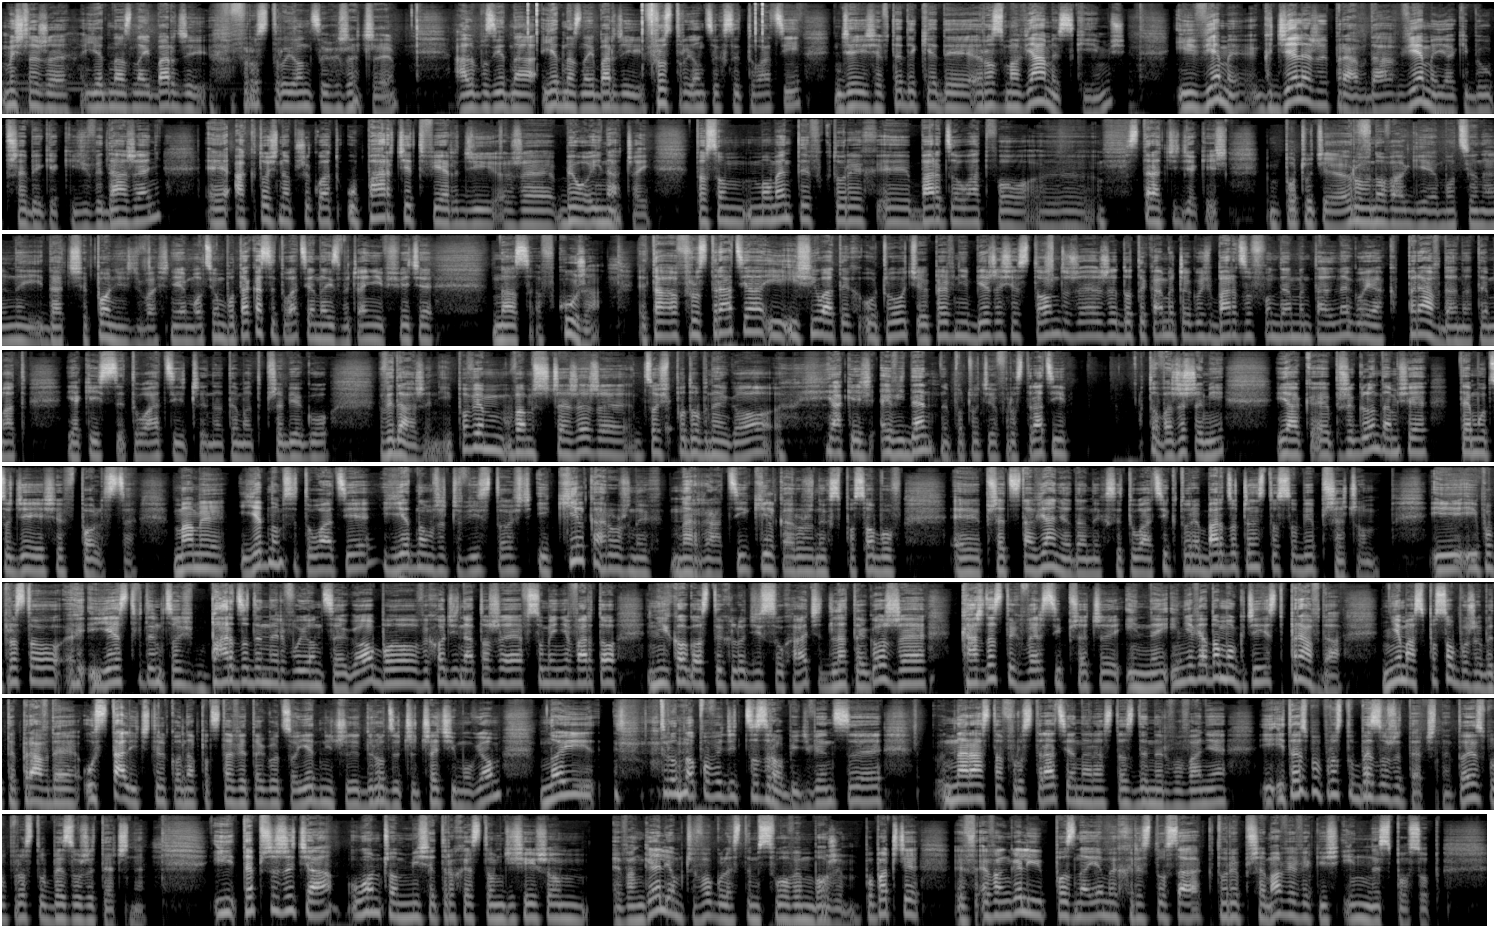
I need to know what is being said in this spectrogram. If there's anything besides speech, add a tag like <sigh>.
Myślę, że jedna z najbardziej frustrujących rzeczy, albo z jedna, jedna z najbardziej frustrujących sytuacji dzieje się wtedy, kiedy rozmawiamy z kimś i wiemy, gdzie leży prawda, wiemy, jaki był przebieg jakichś wydarzeń, a ktoś na przykład uparcie twierdzi, że było inaczej. To są momenty, w których y, bardzo łatwo y, <laughs> stracić jakieś poczucie równowagi emocjonalnej i dać się ponieść właśnie emocjom, bo taka sytuacja najzwyczajniej w świecie nas wkurza. Ta frustracja i, i siła tych uczuć pewnie bierze się stąd, że, że dotykamy czegoś bardzo fundamentalnego, jak prawda na temat jakiejś sytuacji czy na temat przebiegu wydarzeń. I powiem Wam szczerze, że coś podobnego, jakieś ewidentne poczucie frustracji towarzyszy mi, jak e, przyglądam się temu, co dzieje się w Polsce. Mamy jedną sytuację, jedną rzeczywistość i kilka różnych narracji, kilka różnych sposobów e, przedstawiania danych sytuacji, które bardzo często sobie przeczą. I, I po prostu jest w tym coś bardzo denerwującego, bo wychodzi na to, że w sumie nie warto nikogo z tych ludzi słuchać, dlatego że każda z tych wersji przeczy innej i nie wiadomo, gdzie jest prawda. Nie ma sposobu, żeby tę prawdę ustalić tylko na podstawie tego, co jedni, czy drudzy, czy trzeci mówią. No i <laughs> trudno powiedzieć, co zrobić, więc y, narasta frustracja, narasta zdenerwowanie i, i to jest po prostu bezużyteczne. To jest po prostu bezużyteczne. I te przeżycia łączą mi się trochę z tą dzisiejszą Ewangelią, czy w ogóle z tym Słowem Bożym. Popatrzcie, w Ewangelii poznajemy Chrystusa, który przemawia w jakiś inny sposób,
